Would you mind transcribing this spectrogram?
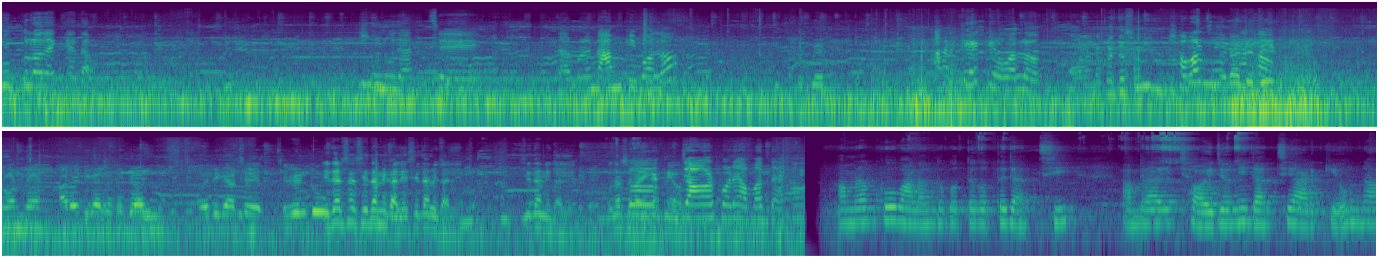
মুখগুলো দেখে দাও। শুনু যাচ্ছে। তারপরে নাম কি বলো? আর কে কে বলো? সবার মুখ এটা দেখাও। দিদি ডন ডন আর ওইদিকে আছে বিজয় ওইদিকে আছে রিন্টু इधर से सीधा निकालिए सीधा निकालिए सीधा निकालिए उधर से তো बैरिकेड नहीं होगा যাওয়ার পরে আবার দেখা আমরা খুব আনন্দ করতে করতে যাচ্ছি আমরা এই ছয়জনই যাচ্ছি আর কেউ না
